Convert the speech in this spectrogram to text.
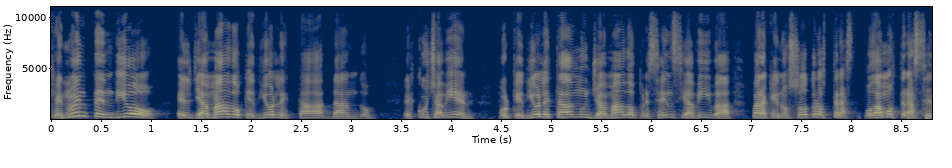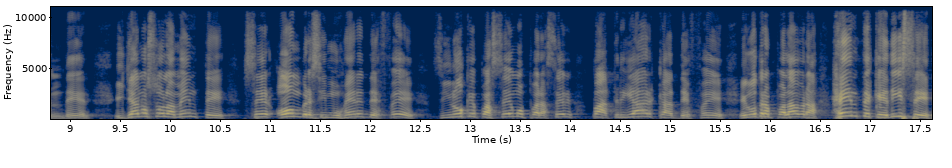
que no entendió el llamado que Dios le está dando. Escucha bien, porque Dios le está dando un llamado a presencia viva para que nosotros podamos trascender. Y ya no solamente ser hombres y mujeres de fe, sino que pasemos para ser patriarcas de fe. En otras palabras, gente que dice,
